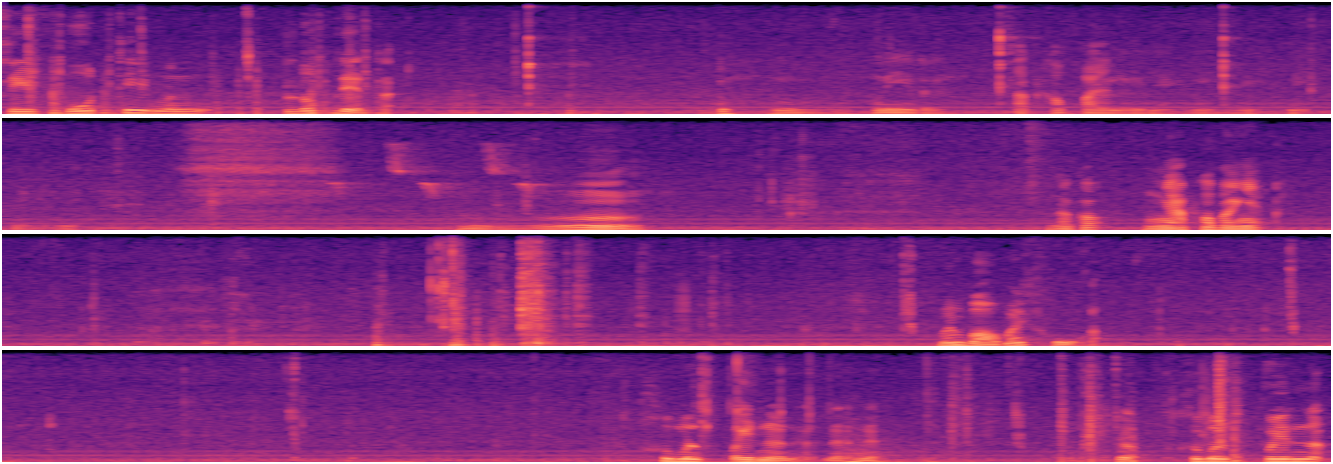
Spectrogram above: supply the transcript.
ซีฟู้ดที่มันรสเด็ดอะนี่เลยสัดเข้าไปเลยนี่นี่นี่นี่นี่นี่แล้วก็งับเข้าไปเงี้ย มันบอกไม่ถูกอะ คือมันฟินอะเนี่ยเนี่ยเนี่ย คือมันฟินอะ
